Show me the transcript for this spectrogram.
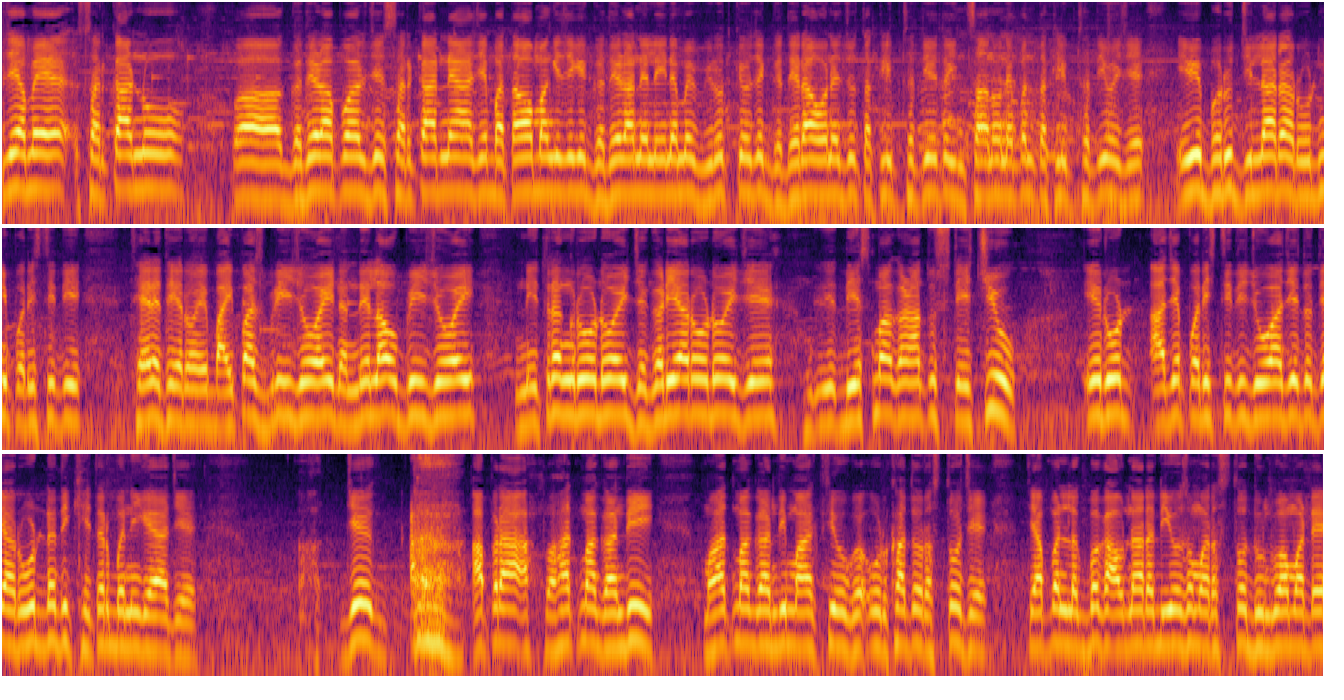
આજે અમે સરકારનું ગધેડા પર જે સરકારને આ જે બતાવવા માંગીએ છે કે ગધેડાને લઈને અમે વિરોધ કર્યો છે, ગધેડાઓને જો તકલીફ થતી હોય તો ઇન્સાનોને પણ તકલીફ થતી હોય છે. એવી ભરૂચ જિલ્લાના રોડની પરિસ્થિતિ થેરે થેર હોય. બાયપાસ બ્રિજ હોય, નંદેલાવ બ્રિજ હોય, નેત્રંગ રોડ હોય, ઝઘડિયા રોડ હોય, જે દેશમાં ગણાતું સ્ટેચ્યુ, એ રોડ આજે પરિસ્થિતિ જોવા જઈએ તો ત્યાં રોડ નથી, ખેતર બની ગયા છે. જે આપણા મહાત્મા ગાંધી મહાત્મા ગાંધી માર્ગથી ઓળખાતો રસ્તો છે, ત્યાં પણ લગભગ આવનારા દિવસોમાં રસ્તો ઢૂંઢવા માટે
